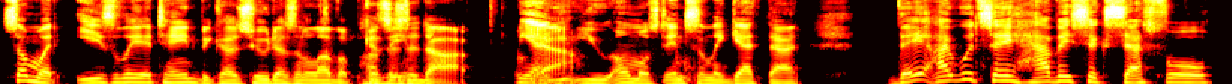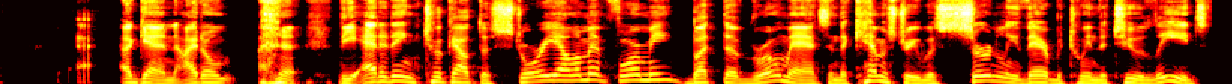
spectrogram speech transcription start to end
somewhat easily attained because who doesn't love a puppy? because it's a dog. yeah, You, you almost instantly get that. They, I would say, have a successful again, I don't. the editing took out the story element for me, but the romance and the chemistry was certainly there between the two leads,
